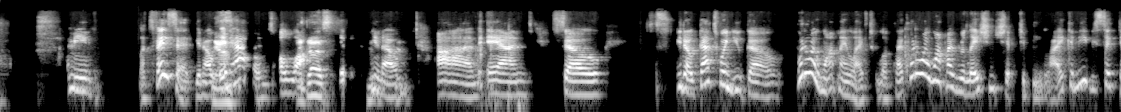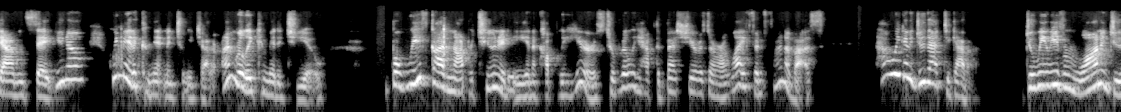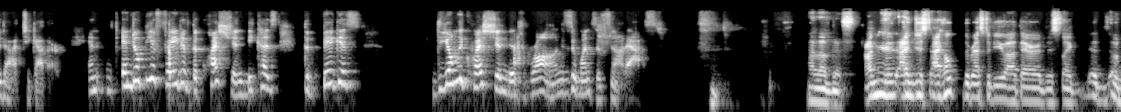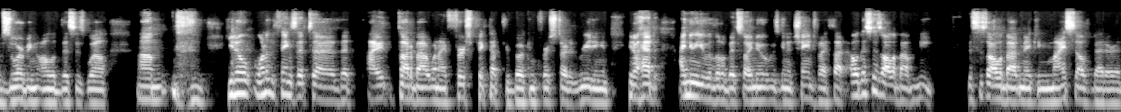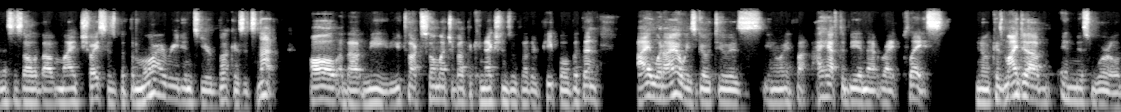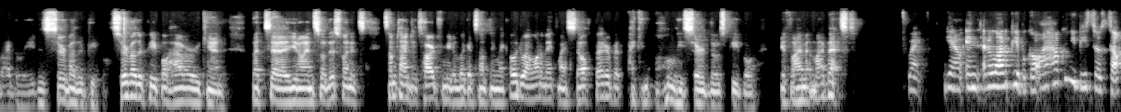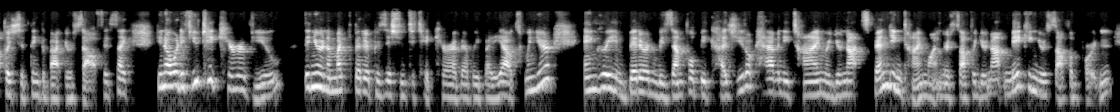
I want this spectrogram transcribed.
I mean, let's face it, you know, yeah. it happens a lot. It does. You know, um, and so, you know, that's where you go, what do I want my life to look like? What do I want my relationship to be like? And maybe sit down and say, you know, we made a commitment to each other. I'm really committed to you but we've got an opportunity in a couple of years to really have the best years of our life in front of us. How are we going to do that together? Do we even want to do that together? And, and don't be afraid of the question because the biggest, the only question that's wrong is the ones that's not asked. I love this. I'm I'm just I hope the rest of you out there are just like absorbing all of this as well. Um, you know, one of the things that uh, that I thought about when I first picked up your book and first started reading, and you know, had I knew you a little bit, so I knew it was going to change. But I thought, oh, this is all about me. This is all about making myself better, and this is all about my choices. But the more I read into your book, is it's not all about me. You talk so much about the connections with other people, but then I what I always go to is, you know, if I, I have to be in that right place you know because my job in this world i believe is serve other people serve other people however we can. But uh, you know and so this one it's sometimes it's hard for me to look at something like oh do i want to make myself better? But i can only serve those people if i'm at my best. Right. You know and, and a lot of people go oh, how can you be so selfish to think about yourself? It's like you know what? If you take care of you then you're in a much better position to take care of everybody else. When you're angry and bitter and resentful because you don't have any time or you're not spending time on yourself or you're not making yourself important,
